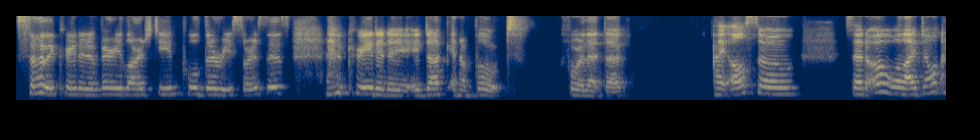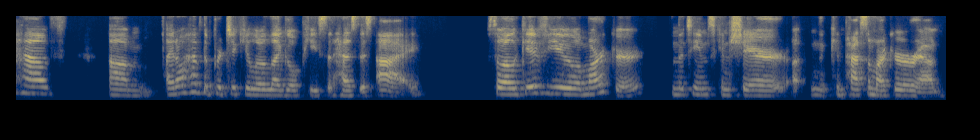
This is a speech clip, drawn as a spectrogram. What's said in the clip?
So they created a very large team, pooled their resources, and created a, a duck and a boat for that duck. I also said, oh, well, I don't have um, I don't have the particular Lego piece that has this eye. So I'll give you a marker and the teams can share, uh, can pass a marker around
